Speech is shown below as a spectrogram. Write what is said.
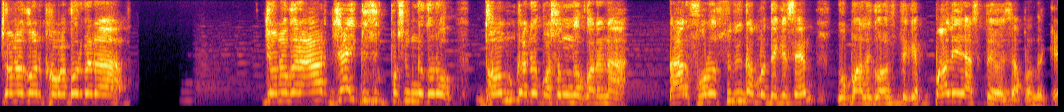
জনগণ ক্ষমা করবে না। জনগণ আর যাই কিছু পছন্দ করো ধমকানো পছন্দ করে না? তার ফলশ্রুতিতে আপনারা দেখেছেন, গোপালগঞ্জ থেকে পালিয়ে আসতে হয়েছে আপনাদেরকে।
